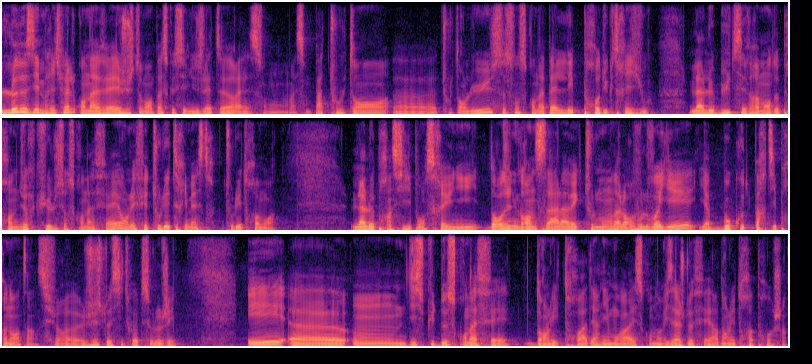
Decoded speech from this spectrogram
Le deuxième rituel qu'on avait, justement, parce que ces newsletters, elles ne sont, pas tout le, temps, euh, tout le temps lues, ce sont ce qu'on appelle les product reviews. Là, le but, c'est vraiment de prendre du recul sur ce qu'on a fait. On les fait tous les trimestres, tous les trois mois. Là, le principe, on se réunit dans une grande salle avec tout le monde. Alors, vous le voyez, il y a beaucoup de parties prenantes hein, sur euh, juste le site web Sologer. Et euh, on discute de ce qu'on a fait dans les trois derniers mois et ce qu'on envisage de faire dans les trois prochains.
